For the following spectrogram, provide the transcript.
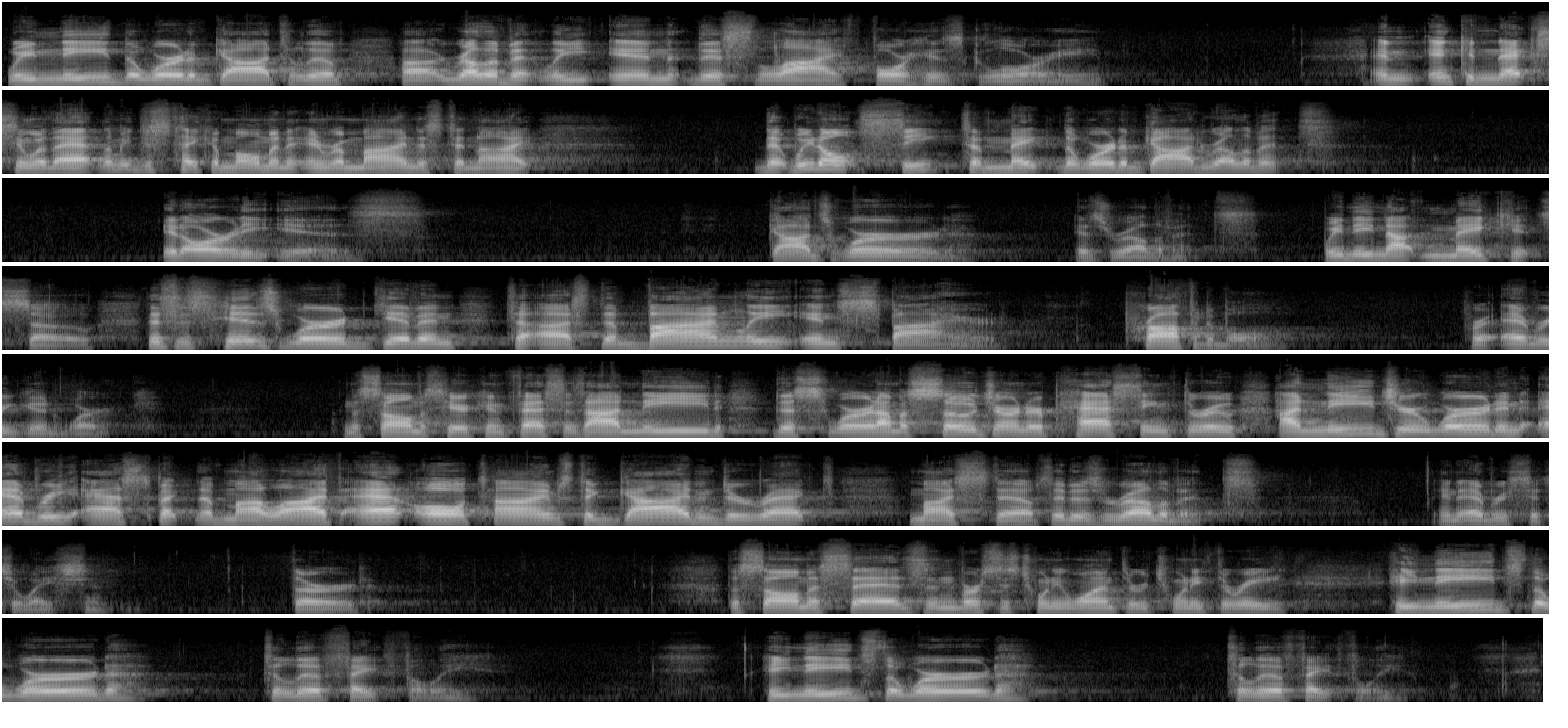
We need the Word of God to live uh, relevantly in this life for His glory. And in connection with that, let me just take a moment and remind us tonight that we don't seek to make the Word of God relevant, it already is. God's Word is relevant. We need not make it so. This is His word given to us, divinely inspired, profitable for every good work. And the psalmist here confesses, I need this word. I'm a sojourner passing through. I need your word in every aspect of my life at all times to guide and direct my steps. It is relevant in every situation. Third, the psalmist says in verses 21 through 23 he needs the word to live faithfully. He needs the word to live faithfully.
